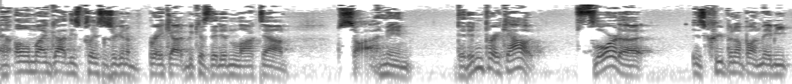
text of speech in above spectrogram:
and oh my god these places are going to break out because they didn't lock down so i mean they didn't break out florida is creeping up on maybe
